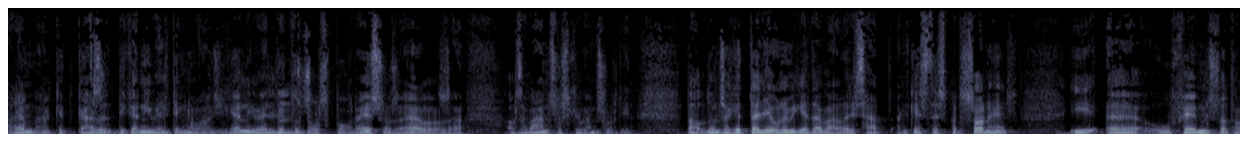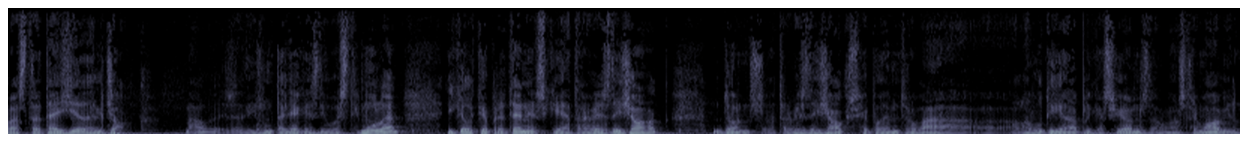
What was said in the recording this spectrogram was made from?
ara, en aquest cas, dic a nivell tecnològic, eh? a nivell de mm. tots els progressos, eh? els, els avanços que van sortint. Val, doncs aquest taller una miqueta va adreçat a aquestes persones i eh, ho fem sota l'estratègia del joc Val? És a dir, és un taller que es diu Estimula i que el que pretén és que a través de joc, doncs, a través de jocs que podem trobar a la botiga d'aplicacions del nostre mòbil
